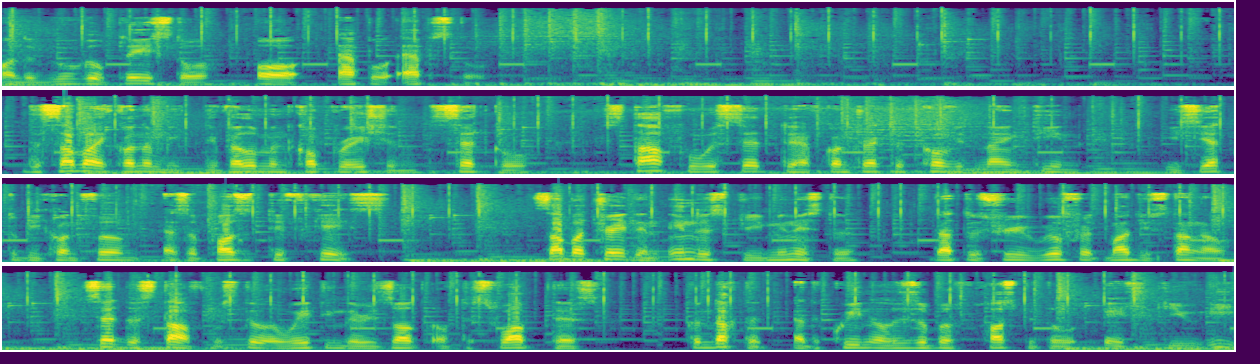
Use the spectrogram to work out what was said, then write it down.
on the Google Play Store or Apple App Store. The Sabah Economic Development Corporation, SEDCO, staff who was said to have contracted COVID 19 is yet to be confirmed as a positive case. Sabah Trade and Industry Minister, Datu Sri Wilfred Madius Tangau, said the staff was still awaiting the result of the swab test conducted at the Queen Elizabeth Hospital HQE.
